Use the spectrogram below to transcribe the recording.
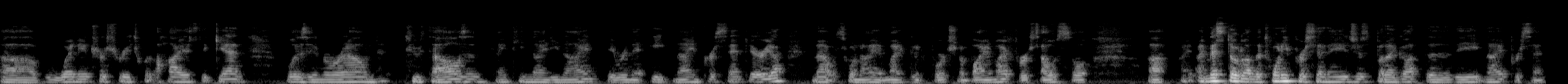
of when interest rates were the highest again was in around 2000, 1999. They were in that 8, 9% area. And that was when I had my good fortune of buying my first house. So uh, I, I, missed out on the 20% ages, but I got the, the 8, 9%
